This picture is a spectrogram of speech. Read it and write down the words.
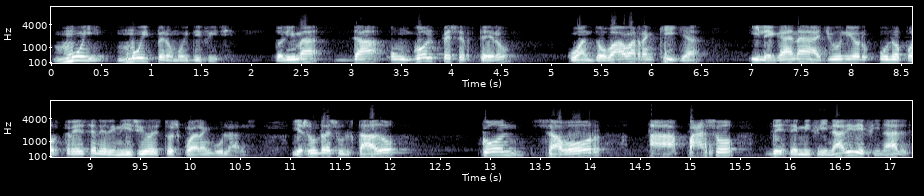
muy, muy, pero muy difícil. Tolima da un golpe certero cuando va a Barranquilla y le gana a Junior uno por tres en el inicio de estos cuadrangulares. Y es un resultado con sabor a paso de semifinal y de final.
